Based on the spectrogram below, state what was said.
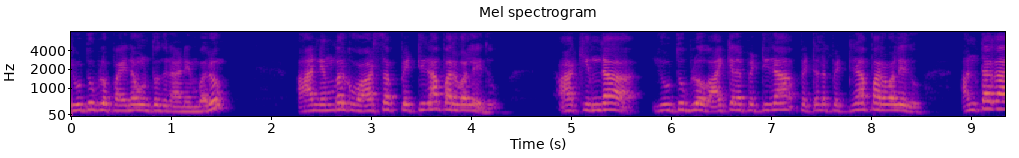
యూట్యూబ్‌లో పైన ఉంటుంది నా నెంబరు ఆ నెంబర్కు వాట్సాప్ పెట్టినా పర్వాలేదు. ఆ కింద యూట్యూబ్‌లో వాక్యాలు పెట్టినా, పెట్టెలు పెట్టినా పర్వాలేదు. అంతగా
